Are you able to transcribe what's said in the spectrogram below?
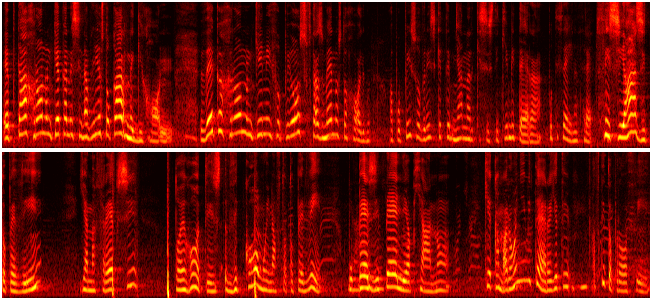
Επτά χρόνων και έκανε συναυλία στο Carnegie Hall. Δέκα χρόνων και είναι ηθοποιός φτασμένος στο Hollywood. Από πίσω βρίσκεται μια ναρκισιστική μητέρα. Που τι θέλει να θρέψει. Θυσιάζει το παιδί για να θρέψει το εγώ της. Δικό μου είναι αυτό το παιδί που παίζει τέλεια πιάνο και καμαρώνει η μητέρα γιατί αυτή το προωθεί.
